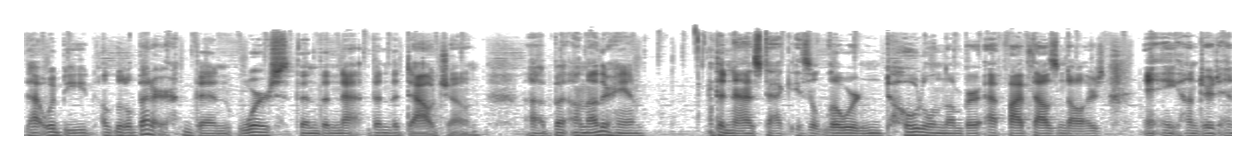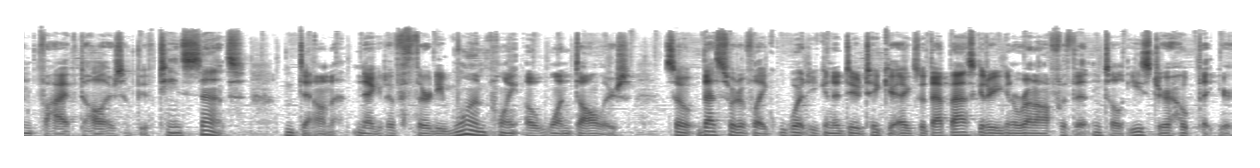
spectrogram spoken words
That would be a little better than worse than the, Nat, than the Dow Jones. Uh, but on the other hand, the NASDAQ is a lower total number at $5,000 and $805.15 down negative $31.01. So that's sort of like what you're going to do. Take your eggs with that basket, or you're going to run off with it until Easter. Hope that your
